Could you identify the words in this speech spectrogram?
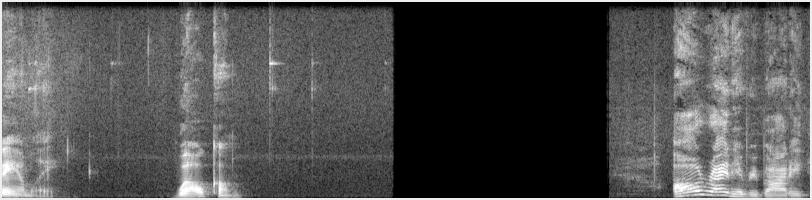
family. Welcome. All right, everybody.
